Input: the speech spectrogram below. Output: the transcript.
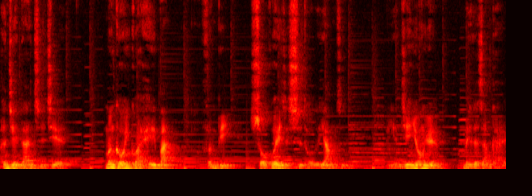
很简单直接。门口一块黑板，粉笔手绘着石头的样子，眼睛永远没得张开。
